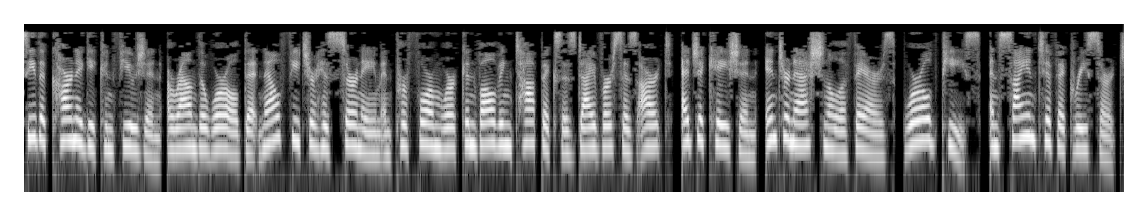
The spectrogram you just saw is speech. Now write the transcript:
see the Carnegie Confusion around the world that now feature his surname and perform work involving topics as diverse as art, education, international affairs, world peace, and scientific research.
